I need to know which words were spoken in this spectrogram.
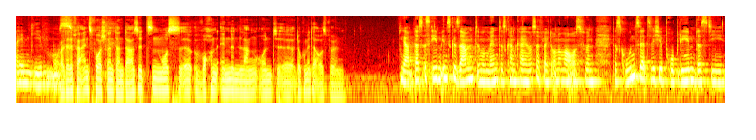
eingeben muss. Weil der Vereinsvorstand dann da sitzen muss, äh, Wochenenden lang und äh, Dokumente ausfüllen. Ja, das ist eben insgesamt im Moment, das kann Kai Hösser vielleicht auch nochmal ausführen, das grundsätzliche Problem, dass die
